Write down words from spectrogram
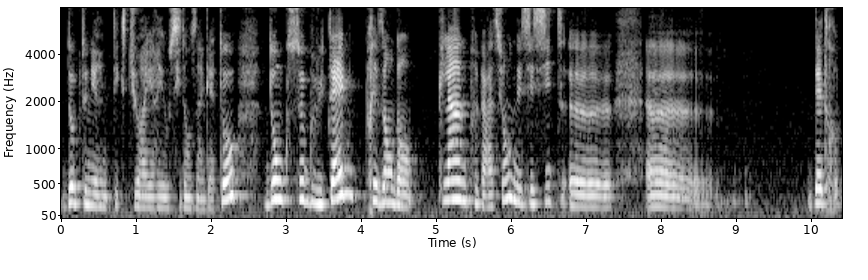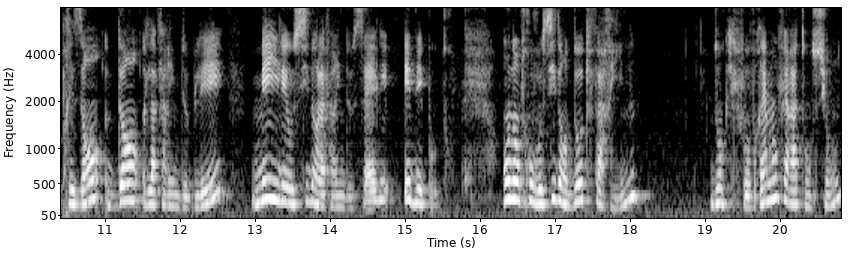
d'obtenir une texture aérée aussi dans un gâteau. Donc ce gluten présent dans plein de préparations nécessite euh, euh, d'être présent dans la farine de blé, mais il est aussi dans la farine de seigle et d'épeautre. On en trouve aussi dans d'autres farines. Donc il faut vraiment faire attention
